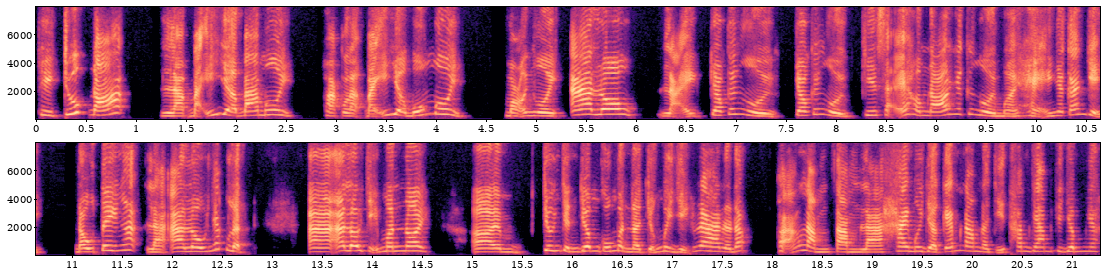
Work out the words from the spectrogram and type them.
thì trước đó là 7 giờ 30 hoặc là 7 giờ 40 mọi người alo lại cho cái người cho cái người chia sẻ hôm đó với cái người mời hẹn nha các anh chị. Đầu tiên á là alo nhắc lịch. À alo chị Minh ơi. À, chương trình Zoom của mình là chuẩn bị diễn ra rồi đó. Khoảng lầm tầm là 20 giờ kém năm là chị tham gia cho Zoom nha.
